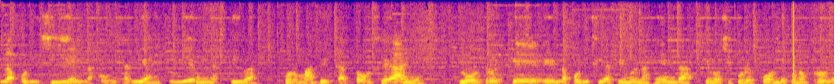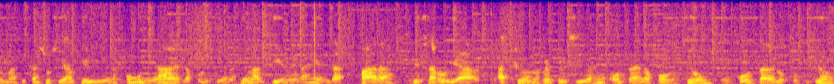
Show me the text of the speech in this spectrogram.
la policía y las comisarías estuvieron inactivas por más de 14 años. Lo otro es que eh, la policía tiene una agenda que no se corresponde con la problemática social que viven las comunidades. La Policía Nacional tiene una agenda para desarrollar acciones represivas en contra de la población, en contra de la oposición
